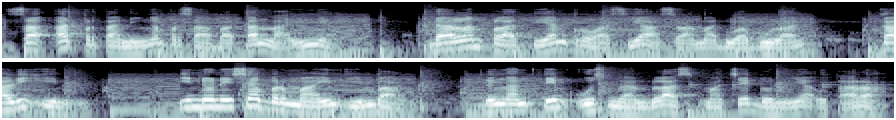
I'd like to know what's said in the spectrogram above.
saat pertandingan persahabatan lainnya. Dalam pelatihan Kroasia selama dua bulan, kali ini Indonesia bermain imbang dengan tim U19 Macedonia Utara.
